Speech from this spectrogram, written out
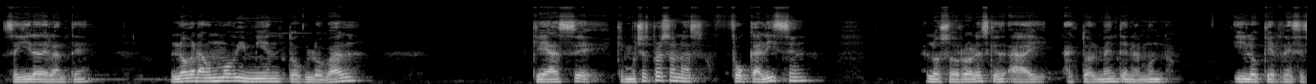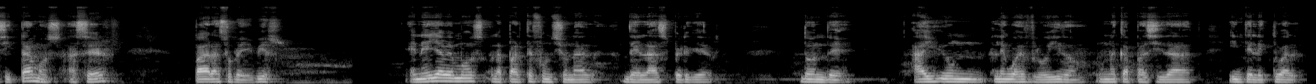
seguir adelante, logra un movimiento global que hace que muchas personas focalicen los horrores que hay actualmente en el mundo y lo que necesitamos hacer para sobrevivir. En ella vemos la parte funcional del Asperger, donde hay un lenguaje fluido, una capacidad intelectual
